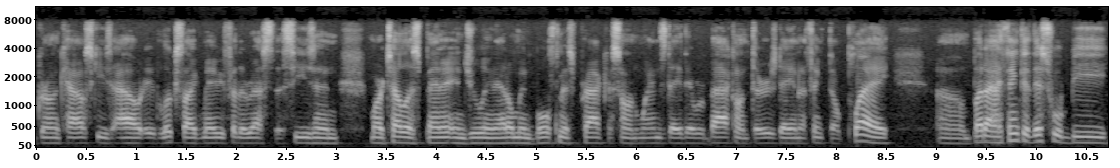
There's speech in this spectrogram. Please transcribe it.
Gronkowski's out. It looks like maybe for the rest of the season. Martellus Bennett and Julian Edelman both missed practice on Wednesday. They were back on Thursday, and I think they'll play. Um, but I think that this will be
